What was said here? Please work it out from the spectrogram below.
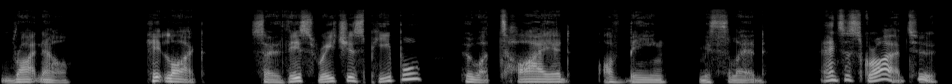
right now. Hit like so this reaches people who are tired of being misled. And subscribe too,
